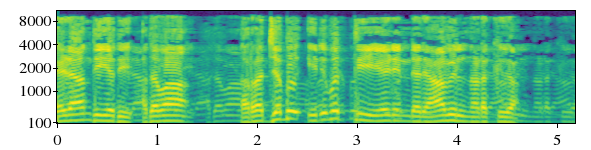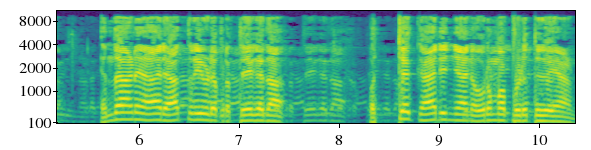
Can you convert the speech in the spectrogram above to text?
ഏഴാം തീയതി അഥവാ റജബ് ഇരുപത്തിയേഴിന്റെ രാവിൽ നടക്കുക. എന്താണ് ആ രാത്രിയുടെ പ്രത്യേകത? ഒറ്റ കാര്യം ഞാൻ ഓർമ്മപ്പെടുത്തുകയാണ്.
